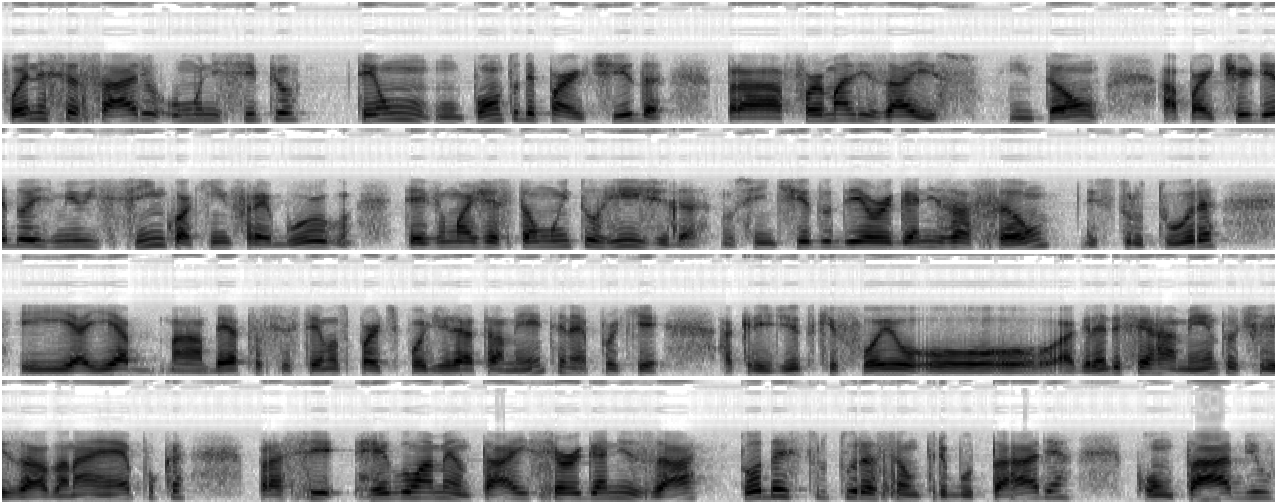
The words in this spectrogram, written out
foi necessário o município ter um, um ponto de partida para formalizar isso. Então, a partir de 2005 aqui em Freiburgo, teve uma gestão muito rígida, no sentido de organização, de estrutura, e aí a, a Beta Sistemas participou diretamente, né, porque acredito que foi o, o, a grande ferramenta utilizada na época para se regulamentar e se organizar toda a estruturação tributária, contábil,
